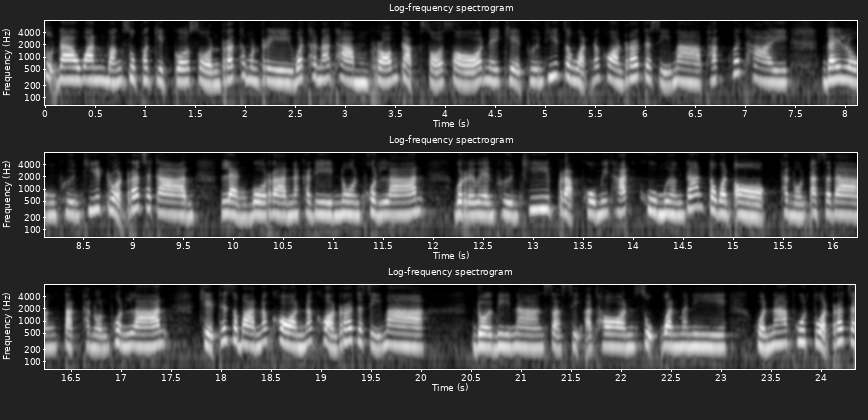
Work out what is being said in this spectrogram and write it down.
สุดาวันหวังสุภกิจโกศลรัฐมนตรี วัฒนธรรม พร้อมกับสสในเขตพื้นที่จังหวัดนครราชสีมาพักเพื่อไทย ได้ลงพื้นที่ตรวจราชการ แหล่งโบราณคดีโนนพลล้าน บริเวณพื้นที่ปรับภูมิทัศน์คูเมืองด้านตะวันออก ถนนอัสดาง ตัดถนนพลล้าน เขตเทศบาลนครนครราชสีมาโดยมีนางสัสิอธรสุวรรณมณี หัวหน้าผู้ตรวจราช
